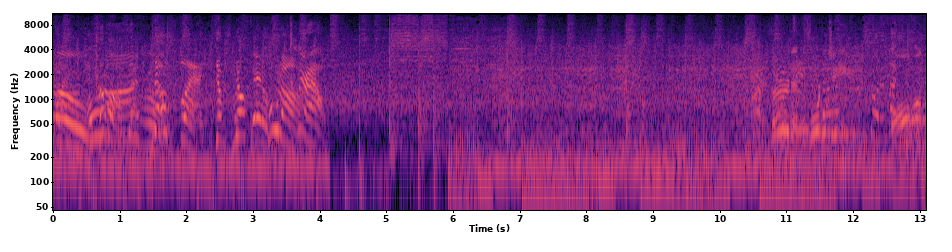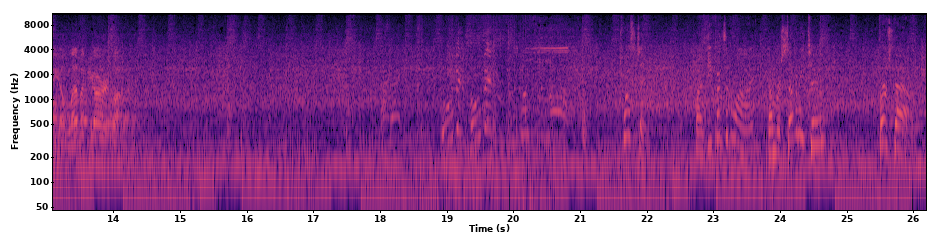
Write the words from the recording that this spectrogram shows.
No flag. Hold Come on, on. ref. No flag. There was no penalty. Hold on. Clear out. Third and 14. Ball on the 11-yard line. Move it, move it. Twisting by defensive line, number 72. First down.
